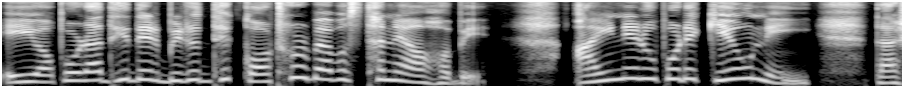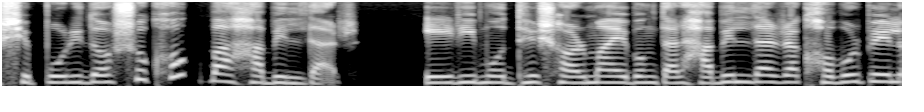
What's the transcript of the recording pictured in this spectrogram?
এই অপরাধীদের বিরুদ্ধে কঠোর ব্যবস্থা নেওয়া হবে। আইনের উপরে কেউ নেই। তা সে পরিদর্শক হোক বা হাবিলদার। এরই মধ্যে শর্মা এবং তার হাবিলদাররা খবর পেল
